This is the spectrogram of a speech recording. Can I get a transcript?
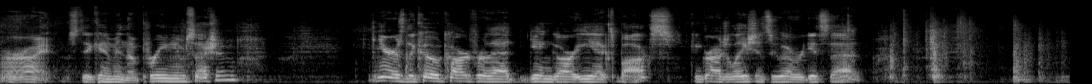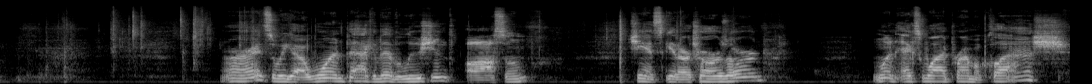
Alright, stick him in the premium section. Here's the code card for that Gengar EX box. Congratulations whoever gets that. Alright, so we got one pack of evolutions. Awesome. Chance to get our Charizard one XY Primal Clash,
